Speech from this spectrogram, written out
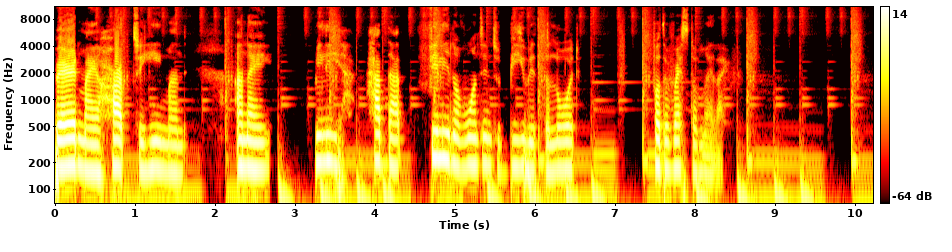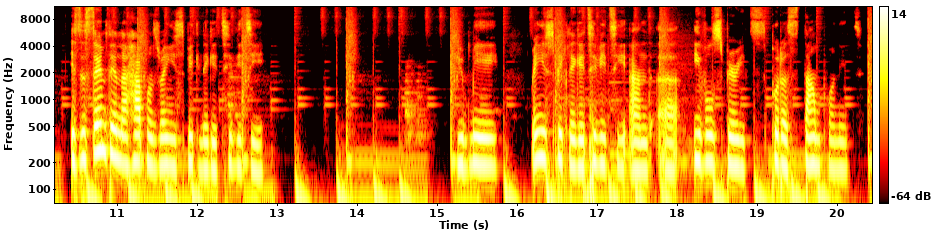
bared my heart to him and and I really had that feeling of wanting to be with the Lord for the rest of my life. It's the same thing that happens when you speak negativity. You may, when you speak negativity and uh, evil spirits put a stamp on it,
